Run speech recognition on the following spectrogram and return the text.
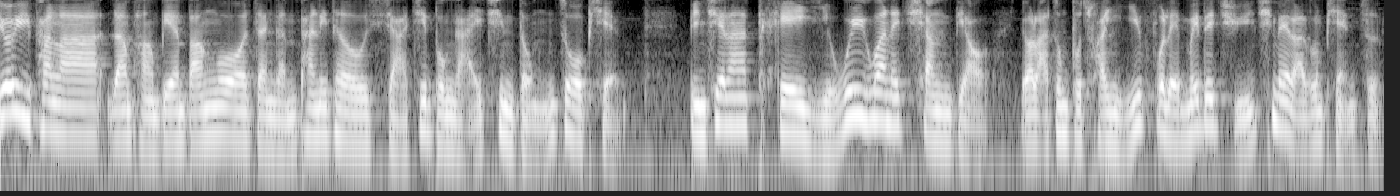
有一盘呢，让旁边帮我在硬盘里头下几部爱情动作片，并且呢，特意委婉的强调要那种不穿衣服的、没得剧情的那种片子。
